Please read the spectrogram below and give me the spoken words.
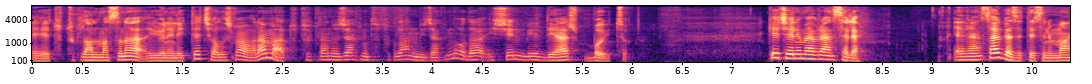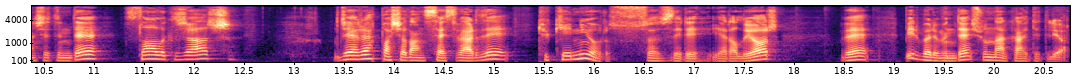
E, tutuklanmasına yönelik de çalışma var ama tutuklanacak mı tutuklanmayacak mı o da işin bir diğer boyutu. Geçelim Evrensel'e. Evrensel Gazetesi'nin manşetinde sağlıkçılar Cerrahpaşa'dan ses verdi, tükeniyoruz sözleri yer alıyor ve bir bölümünde şunlar kaydediliyor.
